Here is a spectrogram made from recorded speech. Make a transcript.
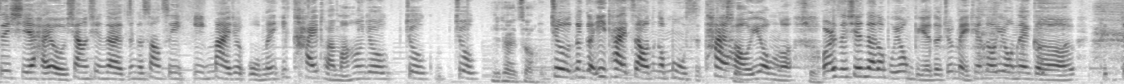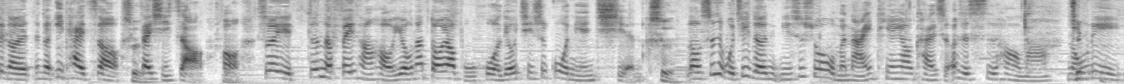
这些，还有像现在那个上次一一卖就我们一开团马上就。就就液态皂，就那个液态皂那个慕斯太好用了。我儿子现在都不用别的，就每天都用那个 这个那个液态皂在洗澡哦，所以真的非常好用。那都要补货，尤其是过年前。是老师，我记得你是说我们哪一天要开始？二十四号吗？农历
